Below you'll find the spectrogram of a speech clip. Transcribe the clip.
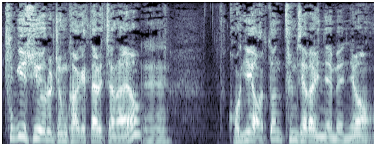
투기 수요를 좀 가겠다 그랬잖아요. 예. 거기에 어떤 틈새가 있냐면요.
